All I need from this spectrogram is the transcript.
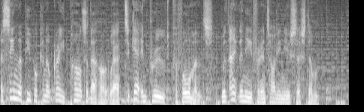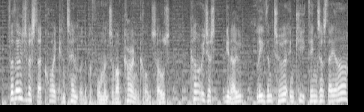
a scene where people can upgrade parts of their hardware to get improved performance without the need for an entirely new system. For those of us that are quite content with the performance of our current consoles, can't we just, you know, leave them to it and keep things as they are?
